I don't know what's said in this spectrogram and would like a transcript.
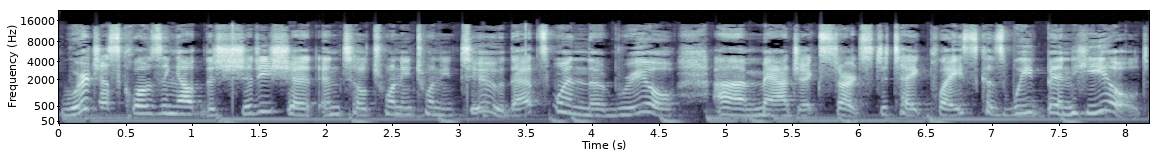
We're just closing out the shitty shit until 2022. That's when the real uh, magic starts to take place because we've been healed.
